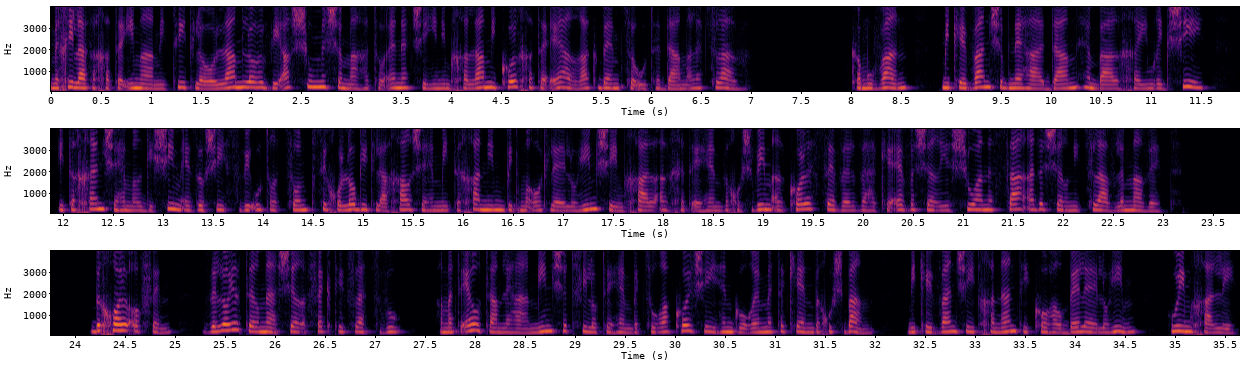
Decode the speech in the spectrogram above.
מחילת החטאים האמיתית לעולם לא הביאה שום נשמה הטוענת שהיא נמחלה מכל חטאיה רק באמצעות הדם על הצלב. כמובן, מכיוון שבני האדם הם בעל חיים רגשי, ייתכן שהם מרגישים איזושהי שביעות רצון פסיכולוגית לאחר שהם מתכנים בדמעות לאלוהים שימחל על חטאיהם וחושבים על כל הסבל והכאב אשר ישוע נשא עד אשר נצלב למוות. בכל אופן, זה לא יותר מאשר אפקט הפלצבו, המטעה אותם להאמין שתפילותיהם בצורה כלשהי הן גורם מתקן בחושבם, מכיוון שהתחננתי כה הרבה לאלוהים, הוא ימחל לי.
